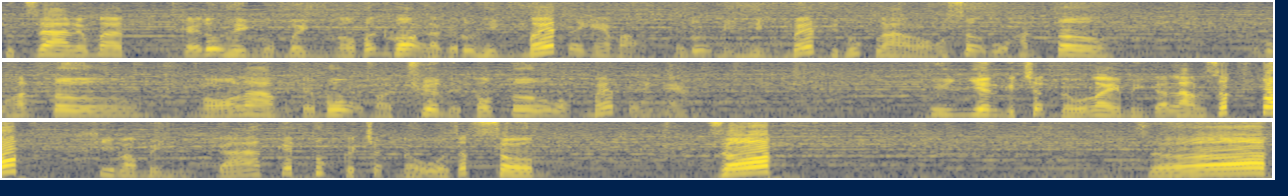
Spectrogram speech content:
Thực ra nếu mà cái đội hình của mình nó vẫn gọi là cái đội hình mết anh em ạ. Cái đội mình hình mết thì lúc nào nó cũng sợ bộ Hunter. Cái bộ Hunter nó là một cái bộ mà chuyên để counter bọn mết đấy anh em. Tuy nhiên cái trận đấu này mình đã làm rất tốt Khi mà mình đã kết thúc cái trận đấu ở rất sớm. Rớt! Rớt!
